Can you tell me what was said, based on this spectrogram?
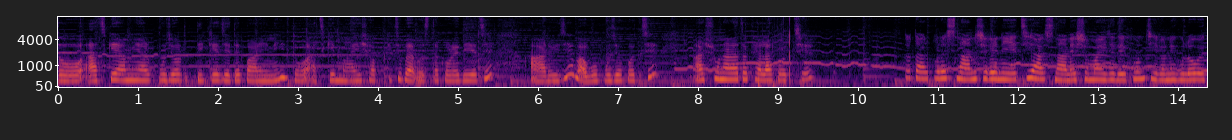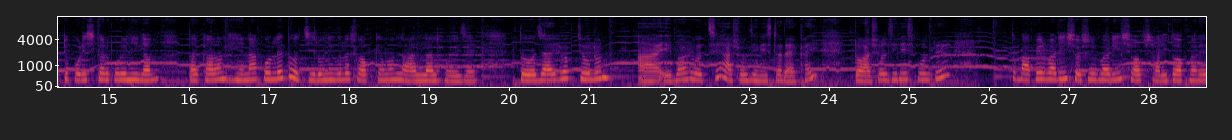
তো আজকে আমি আর পুজোর দিকে যেতে পারিনি, তো আজকে মাই সব কিছু ব্যবস্থা করে দিয়েছে, আর ওই যে বাবু পুজো করছে, আর সোনারা তো খেলা করছে। তো তারপরে স্নান সেরে নিয়েছি, আর স্নানের সময় যে দেখুন চিরুনিগুলোও একটু পরিষ্কার করে নিলাম, তার কারণ হেনা করলে তো চিরুনিগুলো সব কেমন লাল লাল হয়ে যায়। তো যাই হোক চলুন এবার হচ্ছে আসল জিনিসটা দেখাই। তো আসল জিনিস বলতে তো বাপের বাড়ি, শ্বশুর বাড়ি সব শাড়ি তো আপনাদের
